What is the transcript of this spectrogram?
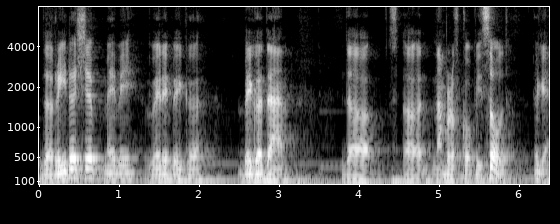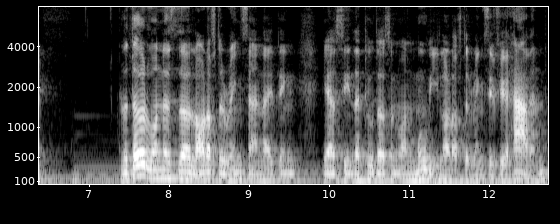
the readership may be very bigger bigger than the uh, number of copies sold. Again the third one is the lord of the rings and i think you have seen the 2001 movie lord of the rings if you haven't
